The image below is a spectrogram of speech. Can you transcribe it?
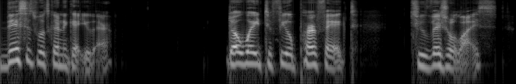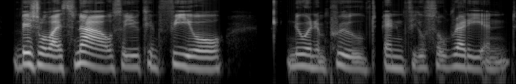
this is what's going to get you there. Don't wait to feel perfect to visualize. Visualize now so you can feel new and improved and feel so ready and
